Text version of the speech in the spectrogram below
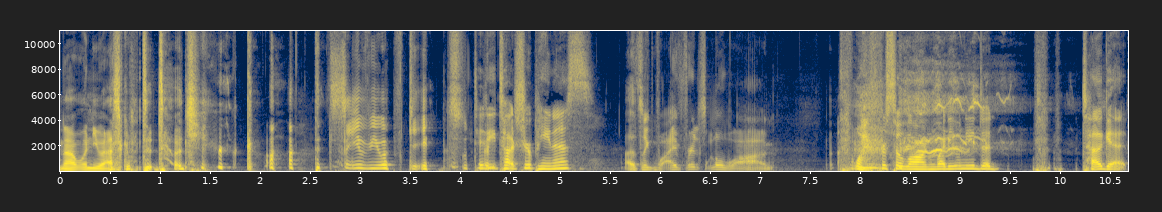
Not when you ask him to touch cock to see if you have cancer. Did he touch your penis? I was like, why for so long? Why for so long? Why do you need to tug it?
